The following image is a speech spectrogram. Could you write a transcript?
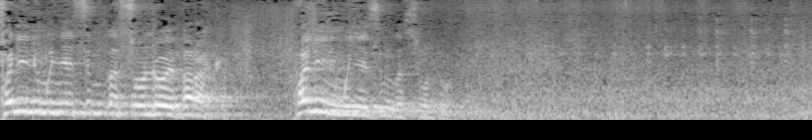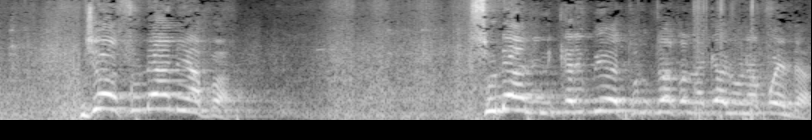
kwa nini mwenyezi mungu asiondoe baraka? Kwa nini mwenyezi mungu asiondoe? Njoo sudani hapa. Sudani ni karibu yetu mtu hata na gari unakwenda.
